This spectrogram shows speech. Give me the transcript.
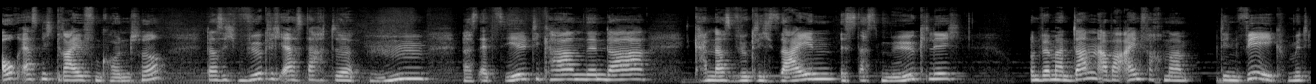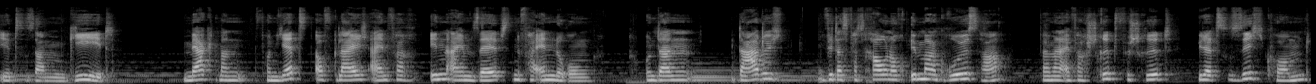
auch erst nicht greifen konnte. Dass ich wirklich erst dachte, hm, was erzählt die Carmen denn da? Kann das wirklich sein? Ist das möglich? Und wenn man dann aber einfach mal den Weg mit ihr zusammen geht, merkt man von jetzt auf gleich einfach in einem selbst eine Veränderung. Und dann dadurch wird das Vertrauen auch immer größer, weil man einfach Schritt für Schritt wieder zu sich kommt.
